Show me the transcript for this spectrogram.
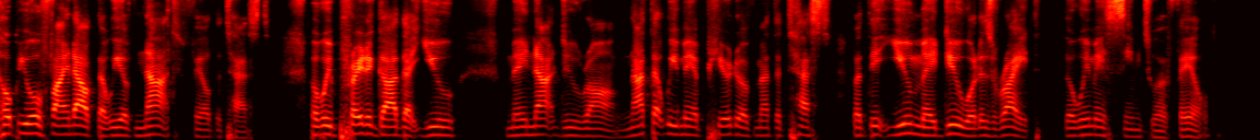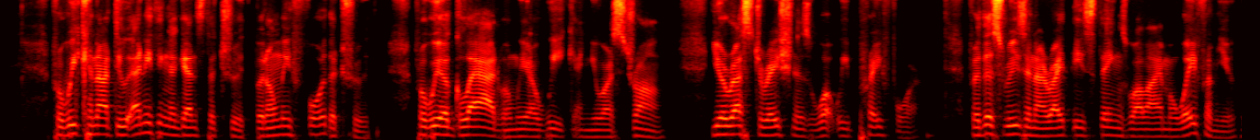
hope you will find out that we have not failed the test, but we pray to God that you may not do wrong, not that we may appear to have met the test, but that you may do what is right, though we may seem to have failed. For we cannot do anything against the truth, but only for the truth. For we are glad when we are weak and you are strong. Your restoration is what we pray for. For this reason, I write these things while I am away from you,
